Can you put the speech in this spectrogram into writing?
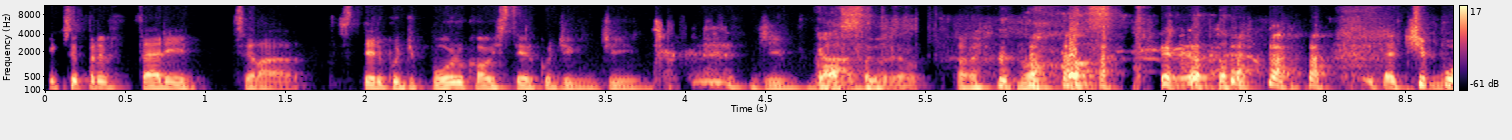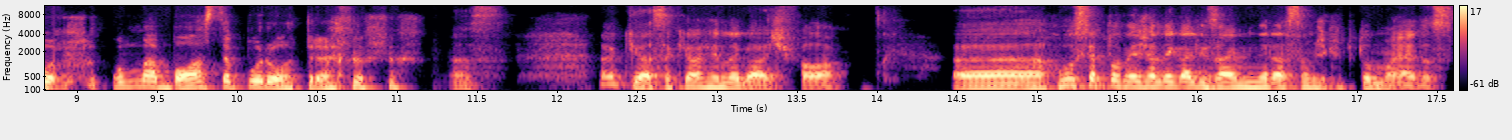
que você prefere, sei lá, esterco de porco ao esterco de, de, de gado. Nossa, Adriano. Nossa. é tipo uma bosta por outra. Nossa. Aqui, ó, essa aqui eu acho legal de falar. Uh, Rússia planeja legalizar a mineração de criptomoedas.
